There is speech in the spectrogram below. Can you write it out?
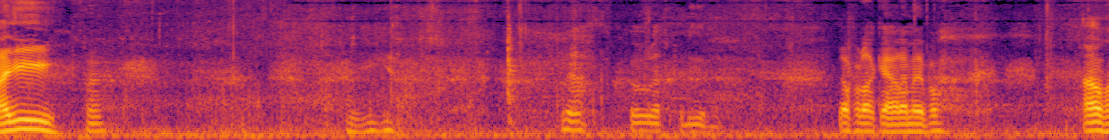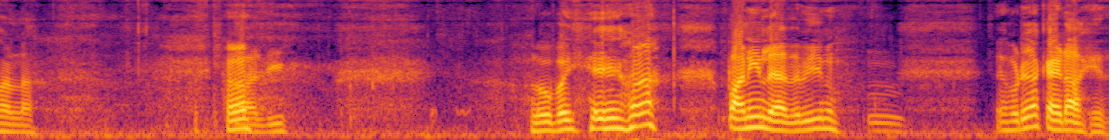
ਹਾਂਜੀ। ਲਫੜਾ ਕੈਮਰਾ ਮੇਰੇ ਪਾ ਆ ਫੜ ਲਾ। ਹਾਂਜੀ। ਲੋ ਬਾਈ ਇਹ ਹਾਂ ਪਾਣੀ ਲੈ ਦੇ ਵੀ ਇਹਨੂੰ। ਇਹ ਥੋੜਾ ਜਿਹਾ ਕੈੜਾ ਖੇਤ।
